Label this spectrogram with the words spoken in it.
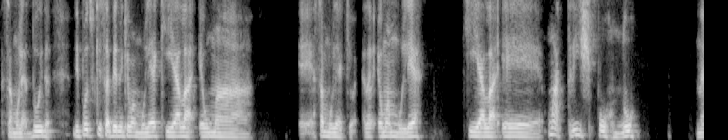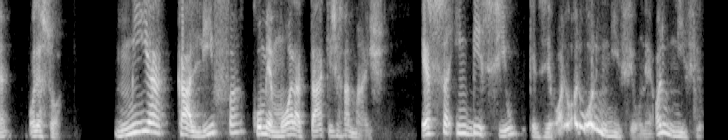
Essa mulher doida. Depois eu fiquei sabendo que é uma mulher que ela é uma. É, essa mulher aqui, ó, ela é uma mulher que ela é uma atriz pornô, né? Olha só. Mia Khalifa comemora ataques Hamas. Essa imbecil, quer dizer, olha, olha, olha o nível, né? Olha o nível.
